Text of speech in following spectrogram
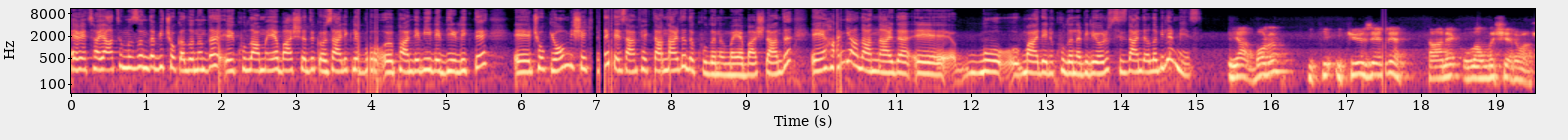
Evet, hayatımızın da birçok alanında e, kullanmaya başladık. Özellikle bu e, pandemiyle birlikte e, çok yoğun bir şekilde dezenfektanlarda da kullanılmaya başlandı. E, hangi alanlarda e, bu madeni kullanabiliyoruz? Sizden de alabilir miyiz? Ya borun iki- 250 tane kullanılış yeri var.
